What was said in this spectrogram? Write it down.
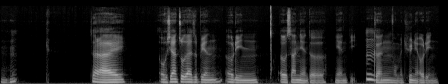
嗯哼。再来，我现在坐在这边，二零二三年的年底，嗯，跟我们去年二零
